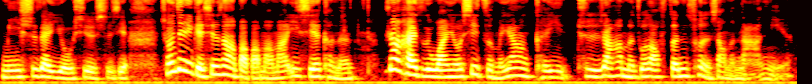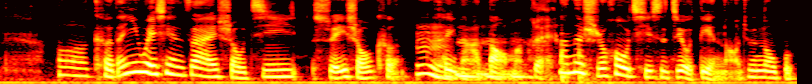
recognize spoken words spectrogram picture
迷失在游戏的世界。琼姐，你给线上的爸爸妈妈一些可能让孩孩子玩游戏怎么样可以去让他们做到分寸上的拿捏？呃，可能因为现在手机随手可可以拿到嘛，对。那那时候其实只有电脑，就是 notebook，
